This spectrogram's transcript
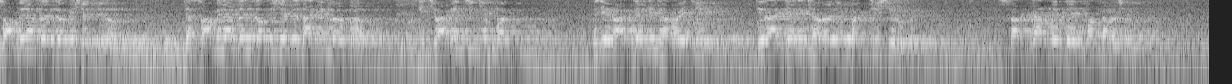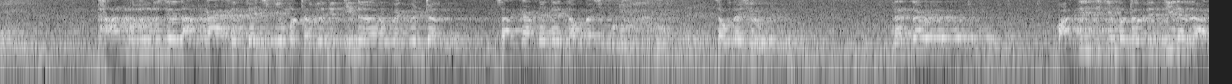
स्वामीनाथन कमिशन दिलं होतं. त्या स्वामीनाथन कमिशनने सांगितलं होतं की ज्वारीची किंमत म्हणजे राज्याने ठरवायची ती राज्याने ठरवली पंचवीसशे रुपये. सरकार देते पंधराशे रुपये. धान म्हणून दुसरं धान काय असेल त्याची किंमत ठरवली होती तीन हजार रुपये क्विंटल. सरकार देते चौदाशे कोटी चौदाशे रुपये. नंतर बाजरीची किंमत ठरवली तीन हजार.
